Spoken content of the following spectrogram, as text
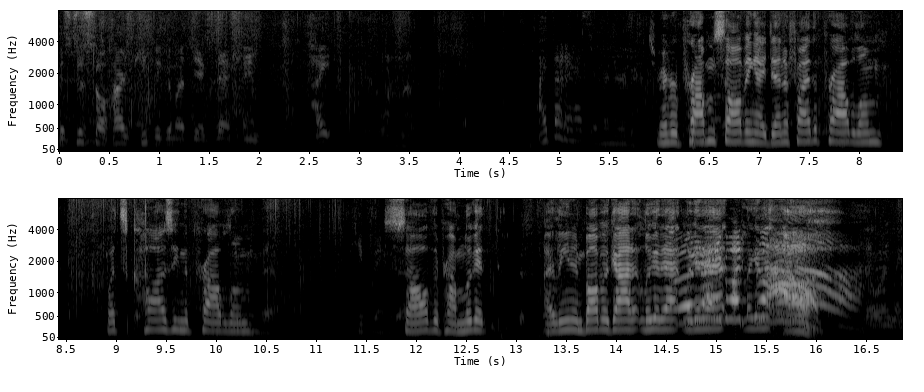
It's just so hard keeping them at the exact same height as one another. I thought it has And then you'd So remember problem solving, identify the problem, what's causing the problem, keeping the. solve the problem. Look at Eileen and Bubba got it. Look at that. Oh, look at yeah, that. come on, Look at that. Ah! Ah! Anyways,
